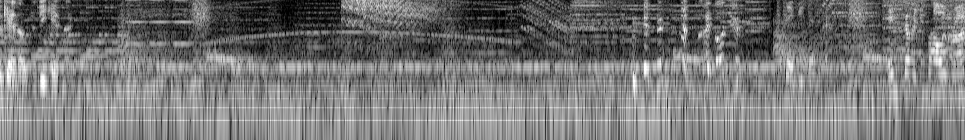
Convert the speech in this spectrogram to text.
It's okay though, because DK's next. I told you. Baby next. Instantly gets the home run.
